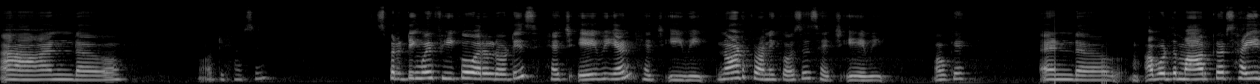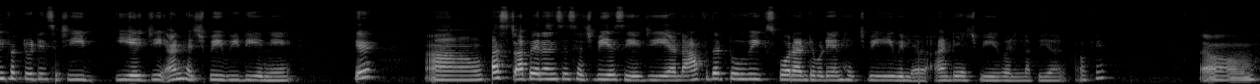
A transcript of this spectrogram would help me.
and uh, what we have seen? Spreading by fecal-oral route is HAV and HEV. Not chronic causes HAV. Okay. And uh, about the markers, high infectivity is HEAG and HBV DNA. Okay. Uh, first appearance is HBsAg and after the two weeks core antibody and HBE will anti-HBE will appear. Okay. Um,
